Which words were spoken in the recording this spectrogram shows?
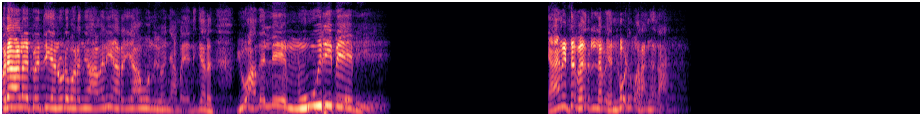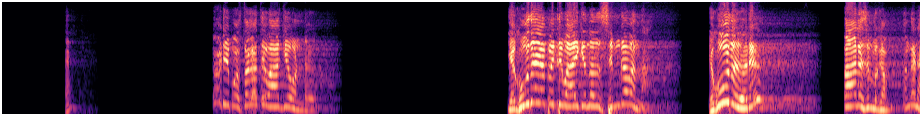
ഒരാളെ പറ്റി എന്നോട് പറഞ്ഞു അവനെ അറിയാവോ? എന്ന് ഞാൻ എനിക്കറിയാം യോ അതല്ലേ മൂരി ബേബി? ഞാനിട്ട പേരല്ല എന്നോട് പറഞ്ഞതാ. ഇവിടെ പുസ്തകത്തിൽ വാക്യമുണ്ട്. യഹൂദയെ പറ്റി വായിക്കുന്നത് സിംഹം എന്നാ യഹൂദ ഒരു ബാലസിംഹം. അങ്ങനെ.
